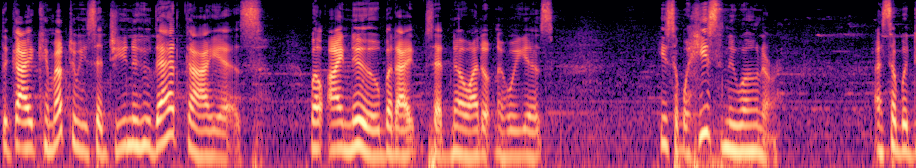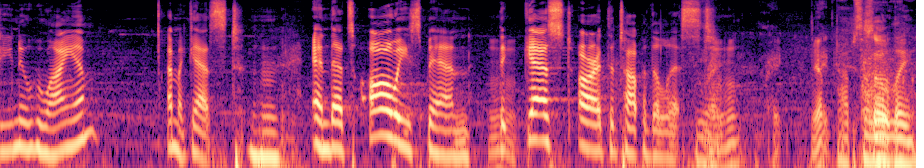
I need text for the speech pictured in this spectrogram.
the guy came up to me. He said, "Do you know who that guy is?" Well, I knew, but I said, "No, I don't know who he is." He said, "Well, he's the new owner." I said, "Well, do you know who I am?" I'm a guest. Mm-hmm. And that's always been the mm-hmm. guests are at the top of the list. Mm-hmm. Yep. Absolutely. So,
